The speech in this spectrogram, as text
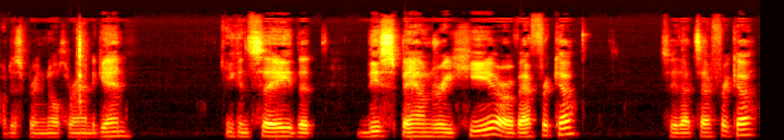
I'll just bring north around again. You can see that this boundary here of Africa See, that's Africa.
